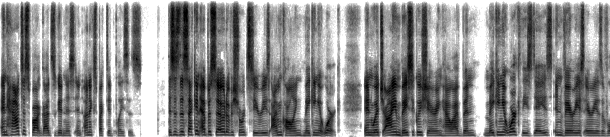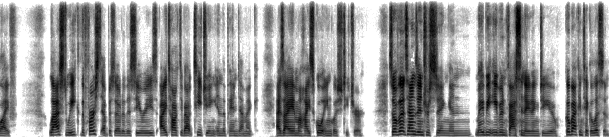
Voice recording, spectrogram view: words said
and how to spot God's goodness in unexpected places. This is the second episode of a short series I'm calling Making It Work, in which I am basically sharing how I've been making it work these days in various areas of life. Last week, the first episode of the series, I talked about teaching in the pandemic, as I am a high school English teacher. So if that sounds interesting and maybe even fascinating to you, go back and take a listen.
